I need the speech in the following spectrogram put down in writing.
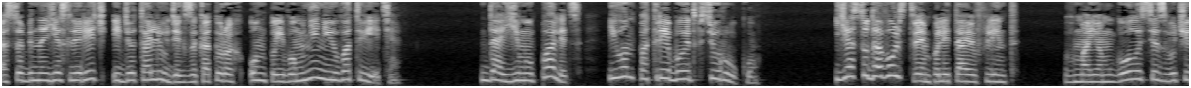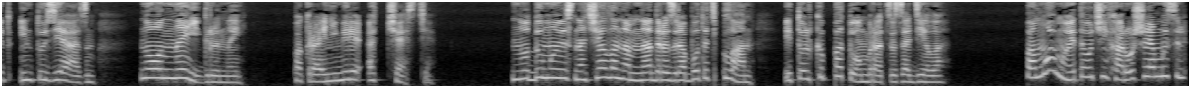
особенно если речь идет о людях, за которых он, по его мнению, в ответе. Дай ему палец, и он потребует всю руку. «Я с удовольствием полетаю, Флинт». В моем голосе звучит энтузиазм, но он наигранный, по крайней мере, отчасти. Но думаю, сначала нам надо разработать план и только потом браться за дело. По-моему, это очень хорошая мысль,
